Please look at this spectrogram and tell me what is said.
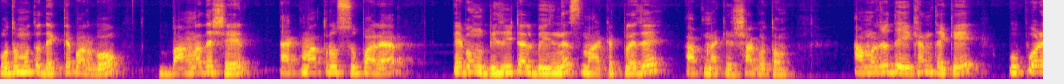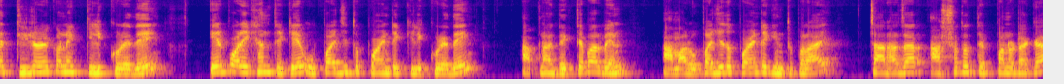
প্রথমত দেখতে পারব বাংলাদেশের একমাত্র সুপার অ্যাপ এবং ডিজিটাল বিজনেস মার্কেট প্লেসে আপনাকে স্বাগতম। আমরা যদি এখান থেকে উপরে থ্রিডর আইকনে ক্লিক করে দেই এরপর এখান থেকে উপার্জিত পয়েন্টে ক্লিক করে দেই। আপনারা দেখতে পারবেন, আমার উপার্জিত পয়েন্টে কিন্তু প্রায় চার হাজার আটশত তেপ্পান্ন টাকা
